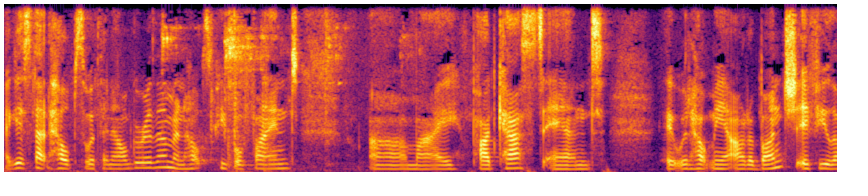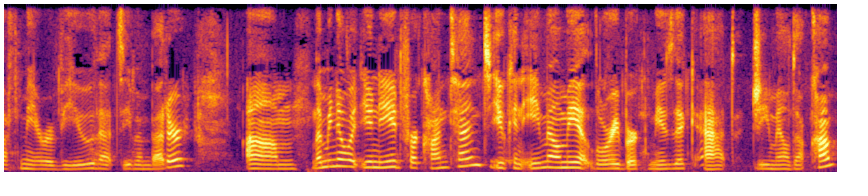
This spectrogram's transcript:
I guess that helps with an algorithm and helps people find uh, my podcast, and it would help me out a bunch if you left me a review. That's even better. Um, let me know what you need for content. You can email me at loriburkemusic at gmail.com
